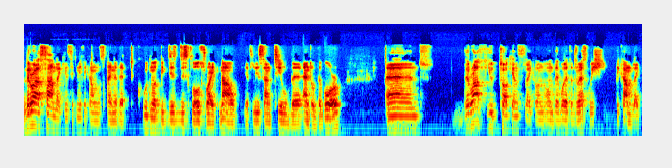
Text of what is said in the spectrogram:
There are some like insignificant spending that could not be dis- disclosed right now, at least until the end of the war. And there are a few tokens like on, on the wallet address which become like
